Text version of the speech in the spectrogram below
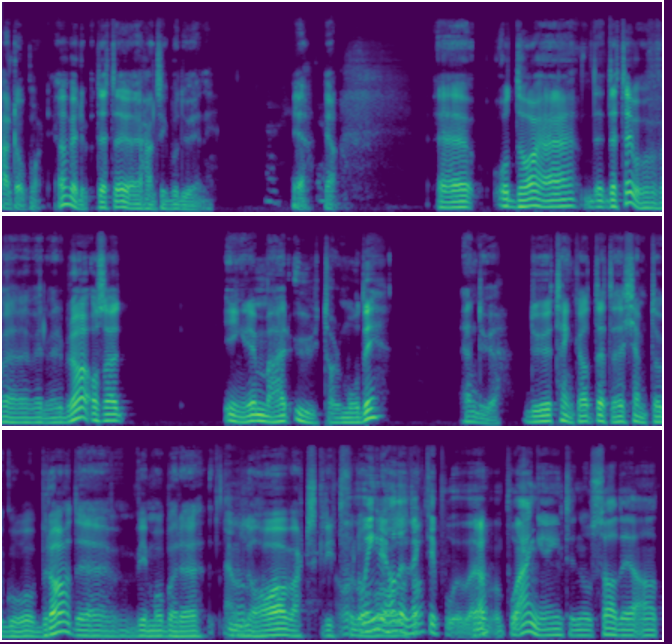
Helt åpenbart. Ja, veldig, dette er jeg helt sikker på at du er enig i. Ja, ja. Uh, og da er Dette er jo veldig, veldig bra. Og så er Ingrid mer utålmodig enn du er. Du tenker at dette kommer til å gå bra, det, vi må bare la hvert skritt få lov å Og Ingrid hadde et viktig po ja. poeng egentlig når hun sa det at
